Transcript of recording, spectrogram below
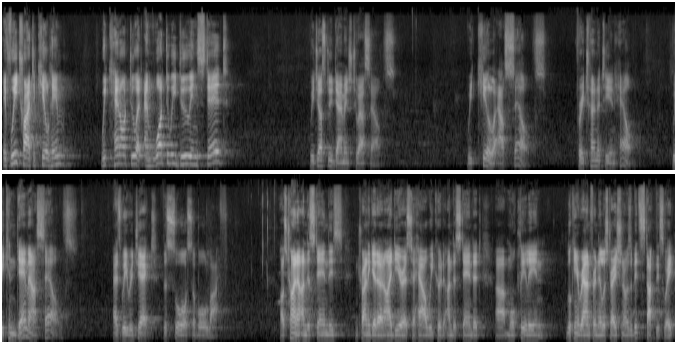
If we try to kill him, we cannot do it. And what do we do instead? We just do damage to ourselves. We kill ourselves for eternity in hell. We condemn ourselves as we reject the source of all life. I was trying to understand this and trying to get an idea as to how we could understand it uh, more clearly and looking around for an illustration. I was a bit stuck this week.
